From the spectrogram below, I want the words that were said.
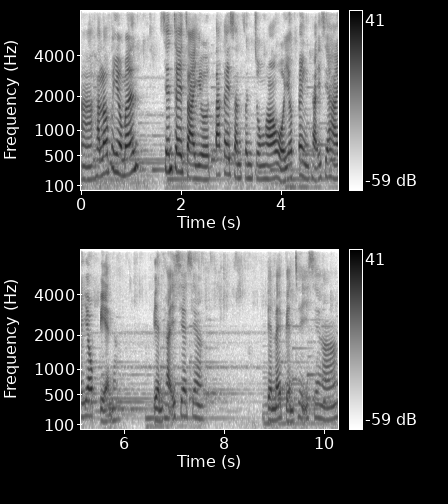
啊，Hello，朋友们。现在炸有大概三分钟哈，我要变它一下，还要扁啊，扁它一下下，扁来扁去一下哈。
